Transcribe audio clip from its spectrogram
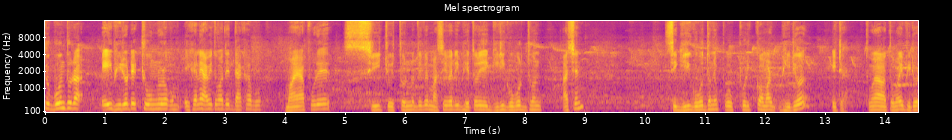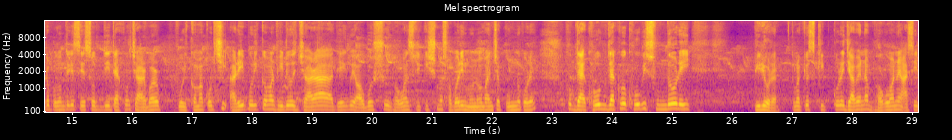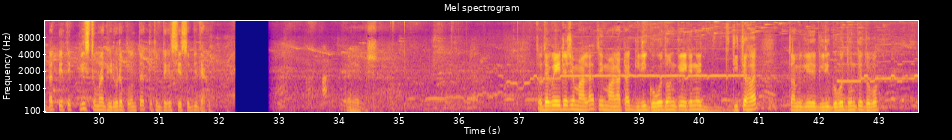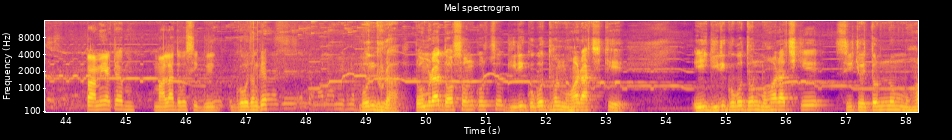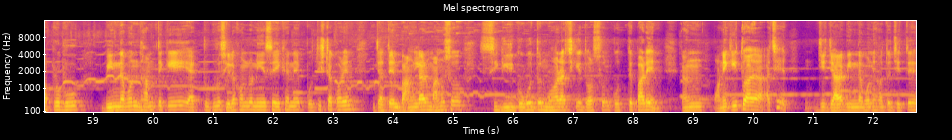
তো বন্ধুরা, এই ভিডিওটা একটু অন্যরকম। এখানে আমি তোমাদের দেখাবো মায়াপুরে শ্রী চৈতন্যদেবের মাসির বাড়ির ভেতরে গিরি গোবর্ধন আছেন। সেই গিরি গোবর্ধনের পরিক্রমার ভিডিও এটা। তোমরা, তোমার এই ভিডিওটা প্রথম থেকে শেষ অবধি দেখো, চারবার পরিক্রমা করছি। আর এই পরিক্রমার ভিডিও যারা দেখবে, অবশ্যই ভগবান শ্রীকৃষ্ণ সবারই মনোবাঞ্ছা পূর্ণ করে। খুব দেখ খুব দেখো, খুবই সুন্দর এই ভিডিওটা। তোমরা কেউ স্কিপ করে যাবে না, ভগবানের আশীর্বাদ পেতে প্লিজ তোমরা ভিডিওটা থেকে- প্রথম থেকে শেষ অবধি দেখো। তো দেখো, এইটা হচ্ছে মালা, তো এই মালাটা গিরি গোবর্ধনকে এখানে দিতে হয়। তো আমি গিরি গোবর্ধনকে দেবো। আমি একটা মালা দেবো সেই গিরি গোবর্ধনকে। বন্ধুরা, তোমরা দর্শন করছ গিরি গোবর্ধন মহারাজকে। এই গিরি গোবর্ধন মহারাজকে শ্রী চৈতন্য মহাপ্রভু বৃন্দাবন ধাম থেকে এক টুকরো শিলাখণ্ড নিয়ে এসে এখানে প্রতিষ্ঠা করেন, যাতে বাংলার মানুষও শ্রী গিরি গোবর্ধন মহারাজকে দর্শন করতে পারেন। কারণ অনেকেই তো আছে যে যারা বৃন্দাবনে হয়তো যেতে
